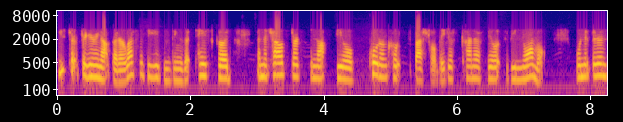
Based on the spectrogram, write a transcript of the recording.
you start figuring out better recipes and things that taste good. And the child starts to not feel quote unquote special. They just kind of feel it to be normal. When they're in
